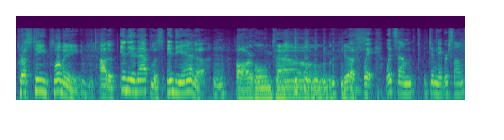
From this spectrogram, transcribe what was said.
Pristine Plumbing, mm-hmm. out of Indianapolis, Indiana, mm-hmm. our hometown. yes. Wait, what's um Jim Nabors song?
